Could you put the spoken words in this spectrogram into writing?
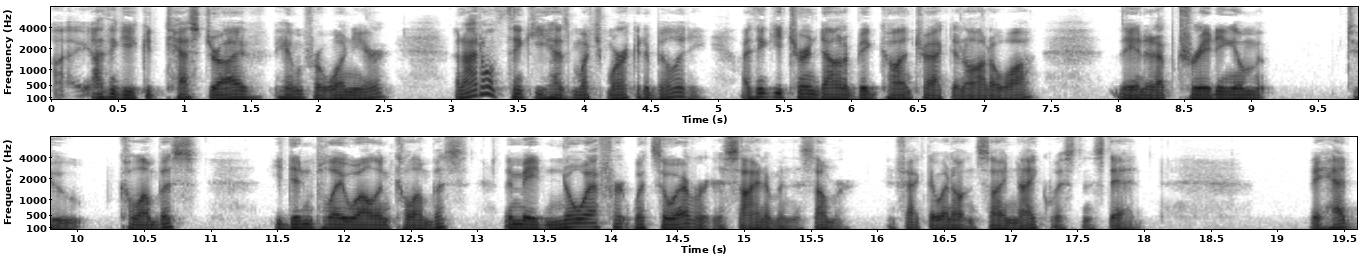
I, I think you could test drive him for one year. And I don't think he has much marketability. I think he turned down a big contract in Ottawa. They ended up trading him to Columbus. He didn't play well in Columbus. They made no effort whatsoever to sign him in the summer. In fact, they went out and signed Nyquist instead. They had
